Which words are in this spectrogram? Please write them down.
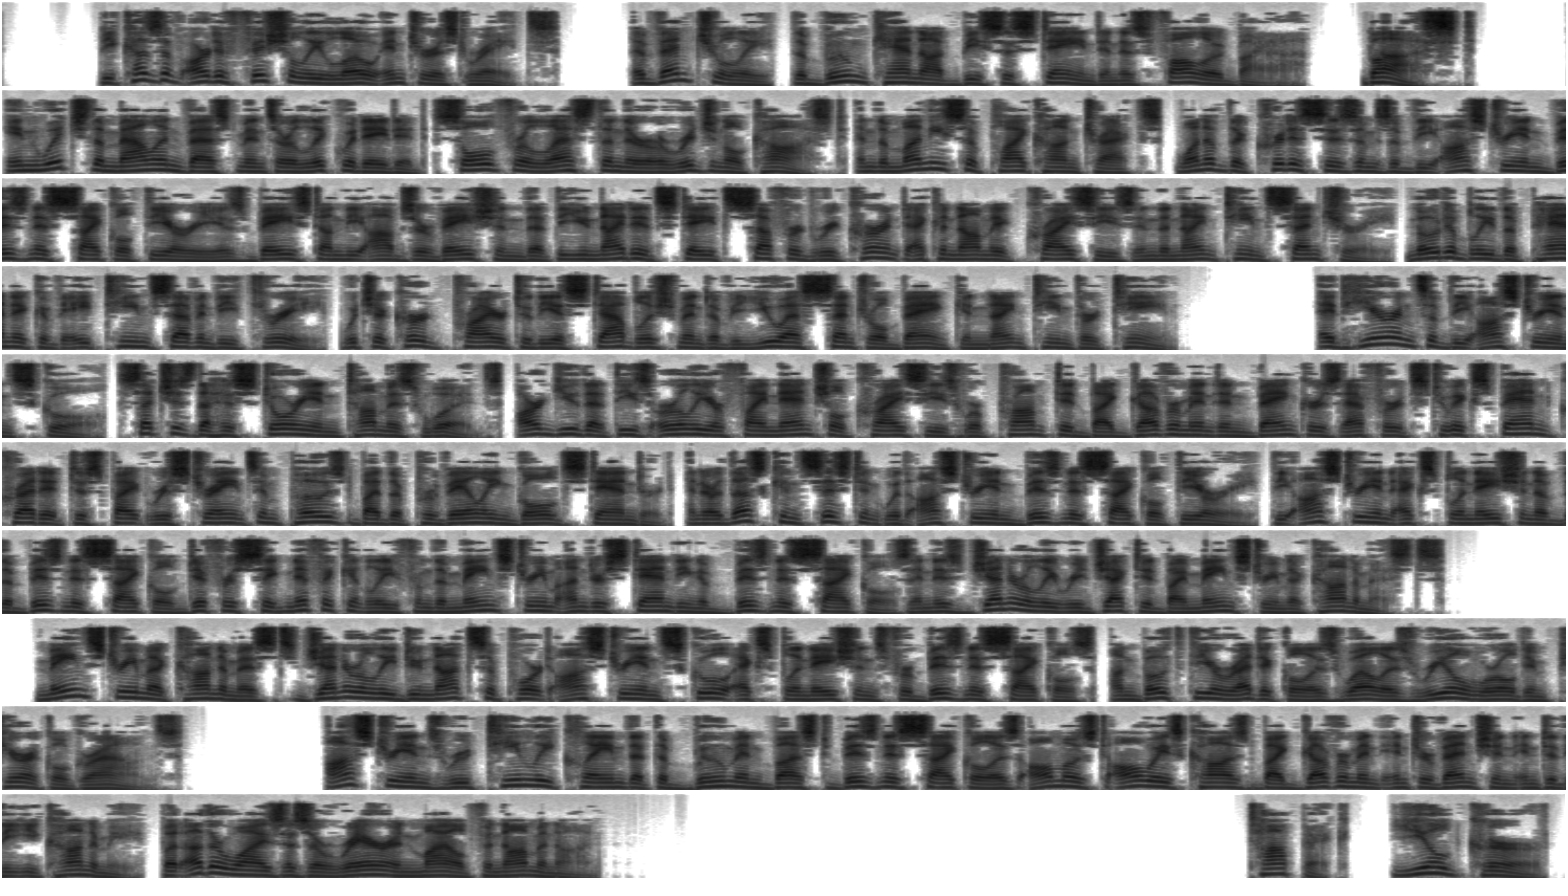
because of artificially low interest rates. Eventually, the boom cannot be sustained and is followed by a «bust» in which the malinvestments are liquidated sold for less than their original cost and the money supply contracts. One of the criticisms of the Austrian business cycle theory is based on the observation that the United States suffered recurrent economic crises in the 19th century, notably the Panic of 1873, which occurred prior to the establishment of a U.S. central bank in 1913. Adherents of the Austrian school, such as the historian Thomas Woods, argue that these earlier financial crises were prompted by government and bankers' efforts to expand credit despite restraints imposed by the prevailing gold standard, and are thus consistent with Austrian business cycle theory. The Austrian explanation of the business cycle differs significantly from the mainstream understanding of business cycles and is generally rejected by mainstream economists. Mainstream economists generally do not support Austrian school explanations for business cycles, on both theoretical as well as real-world empirical grounds. Austrians routinely claim that the boom and bust business cycle is almost always caused by government intervention into the economy, but otherwise is a rare and mild phenomenon. Yield curve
